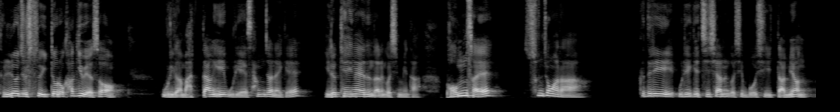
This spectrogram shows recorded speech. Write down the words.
들려질 수 있도록 하기 위해서 우리가 마땅히 우리의 상전에게 이렇게 행해야 된다는 것입니다. 범사에 순종하라. 그들이 우리에게 지시하는 것이 무엇이 있다면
